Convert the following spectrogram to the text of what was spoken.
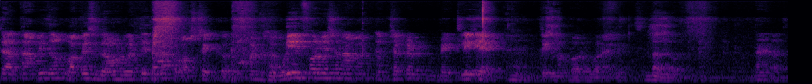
ते आता आम्ही जाऊन वापस ग्राउंडवरती त्याला क्रॉस चेक करू पण जेवढी इन्फॉर्मेशन आम्हाला आमच्याकडे भेटलेली आहे. ते एकदम बरोबर आहे धन्यवाद धन्यवाद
